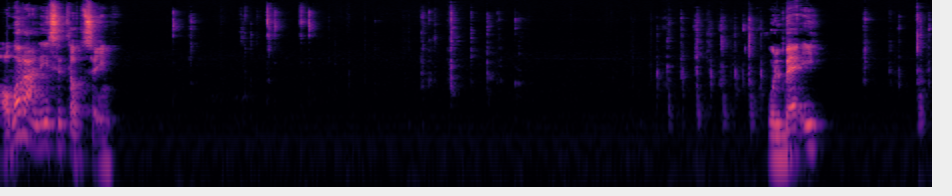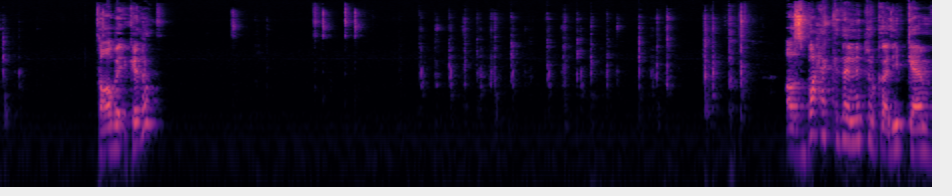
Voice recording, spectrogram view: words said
عبارة عن إيه؟ 96 والباقي؟ طابق كده. اتحسبت كده ال network ID بكام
